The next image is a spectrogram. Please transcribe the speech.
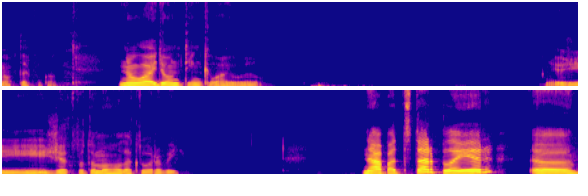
No, to je fuka. No, I don't think I will. Ježiš, jak toto mohol takto urobiť. Nápad. Star player... Uh,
